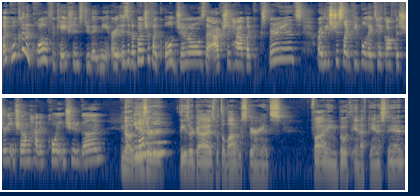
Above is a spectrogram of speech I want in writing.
Like what kind of qualifications do they meet? Or is it a bunch of like old generals that actually have like experience? Or are these just like people they take off the street and show them how to point and shoot a gun? No, You know these what I are mean? These are guys with a lot of experience fighting both in Afghanistan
